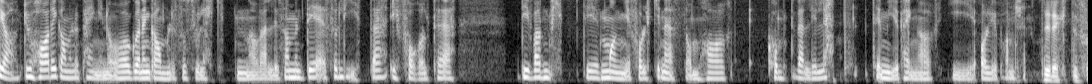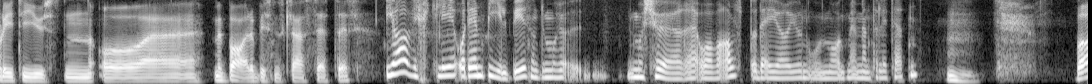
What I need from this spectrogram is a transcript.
Ja, du har de gamle pengene òg, og den gamle sosiolekten, og veldig sånn, men det er så lite i forhold til de vanvittig mange folkene som har kommet veldig lett til mye penger i oljebransjen. Direktefly til Houston og eh, med bare business class-seter. Ja, virkelig. Og det er en bilby. sånn du må, du må kjøre overalt, og det gjør jo noe med, med mentaliteten. Hva,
